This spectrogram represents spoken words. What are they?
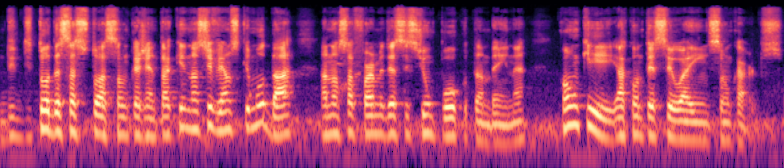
de, de, toda essa situação que a gente está aqui, nós tivemos que mudar a nossa forma de assistir um pouco também, né? Como que aconteceu aí em São Carlos?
